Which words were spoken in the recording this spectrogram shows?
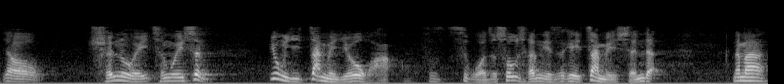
要全为成为圣。用以赞美耶和华，是是果子收成也是可以赞美神的。那么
